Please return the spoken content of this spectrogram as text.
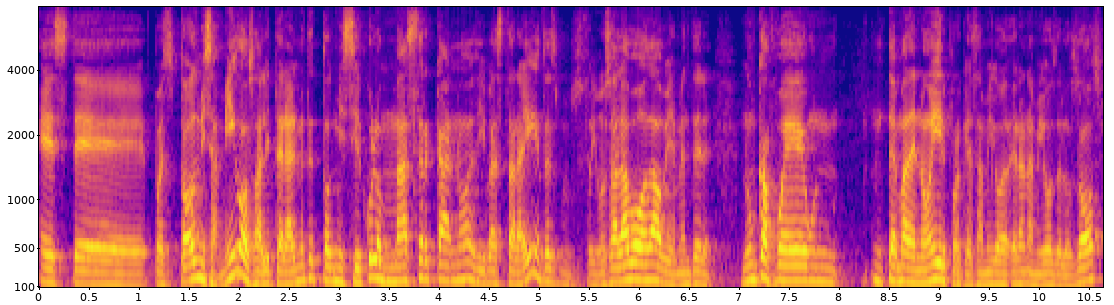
este, pues todos mis amigos, o sea, literalmente todo mi círculo más cercano iba a estar ahí. Entonces, pues, fuimos a la boda, obviamente nunca fue un, un tema de no ir porque es amigo, eran amigos de los dos.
